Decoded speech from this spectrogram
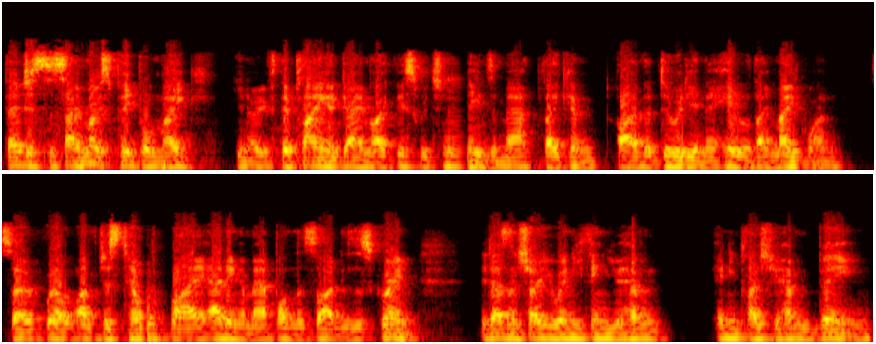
they're just the same. Most people make, you know, if they're playing a game like this which needs a map, they can either do it in their head or they make one. So, well, I've just helped by adding a map on the side of the screen. It doesn't show you anything you haven't, any place you haven't been.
